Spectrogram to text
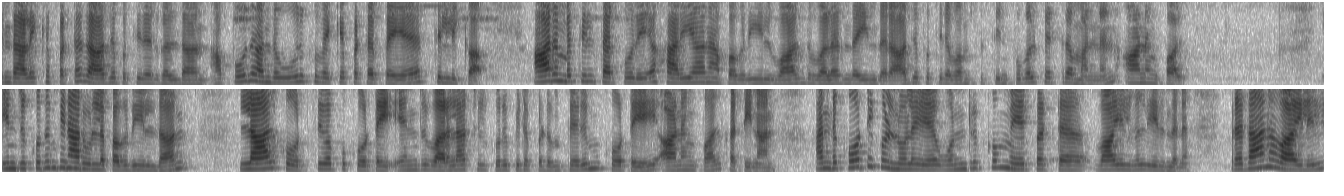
என்றழைக்கப்பட்ட ராஜபுத்திரர்கள்தான். அப்போது அந்த ஊருக்கு வைக்கப்பட்ட பெயர் தில்லிகா. ஆரம்பத்தில் தற்போதைய ஹரியானா பகுதியில் வாழ்ந்து வளர்ந்த இந்த ராஜபுத்திர வம்சத்தின் புகழ்பெற்ற மன்னன் ஆனங்பால். இன்று குதும்பினார் உள்ள பகுதியில்தான் லால் கோட் சிவப்பு கோட்டை என்று வரலாற்றில் குறிப்பிடப்படும் பெரும் கோட்டையை ஆனங்பால் கட்டினான். அந்த கோட்டைக்குள் நுழைய ஒன்றுக்கும் மேற்பட்ட வாயில்கள் இருந்தன. பிரதான வாயிலில்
